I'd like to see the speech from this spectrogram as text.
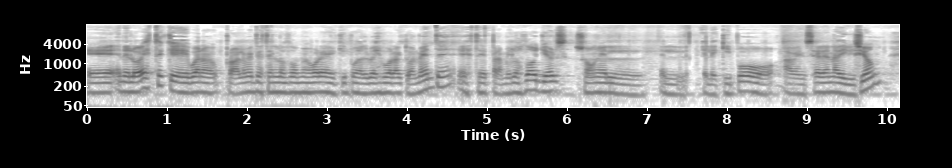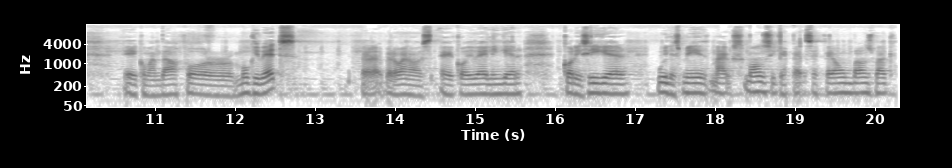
Eh, en el oeste, que bueno, probablemente estén los dos mejores equipos del béisbol actualmente. Este, para mí los Dodgers son el, el, equipo a vencer en la división, eh, comandados por Mookie Betts. Pero, bueno, eh, Cody Bellinger, Corey Seager, Will Smith, Max Monsi, que se espera un bounce back.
